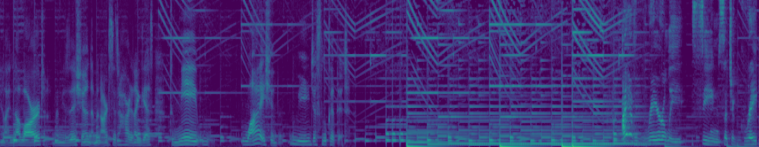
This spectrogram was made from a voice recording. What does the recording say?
You know, I love art, I'm a musician, I'm an artist at heart, and I guess to me, why should we just look at it? I have rarely seen such a great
